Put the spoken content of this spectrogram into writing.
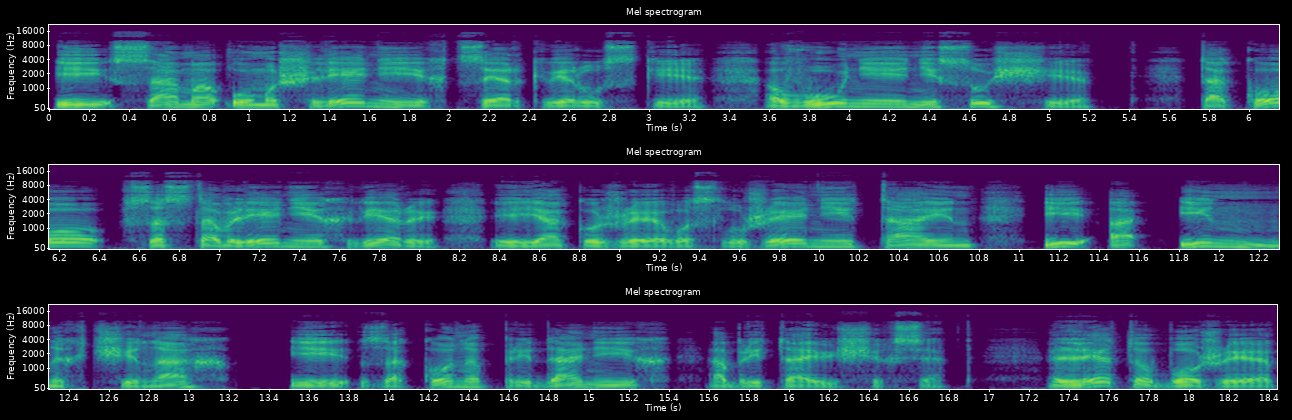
и самоумышлениях церкви русские, в унии несущие, тако в составлениях веры, и як уже во служении тайн и о иных чинах и закона предания их обретающихся. Лето Божие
